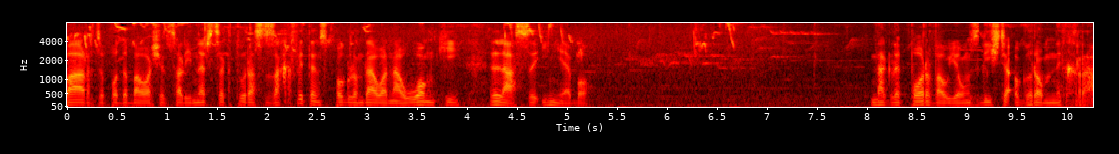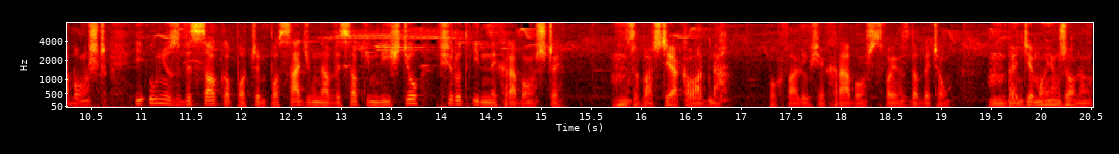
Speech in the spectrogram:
bardzo podobała się calineczce, która z zachwytem spoglądała na łąki, lasy i niebo. Nagle porwał ją z liścia ogromny chrabąszcz i uniósł wysoko, po czym posadził na wysokim liściu wśród innych chrabąszczy. Zobaczcie, jaka ładna, pochwalił się chrabąszcz swoją zdobyczą. Będzie moją żoną.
